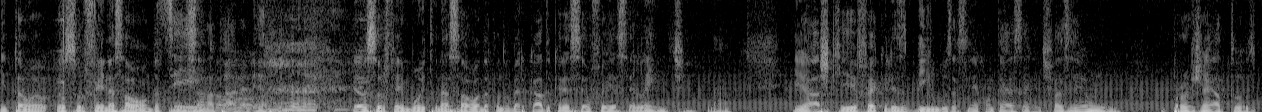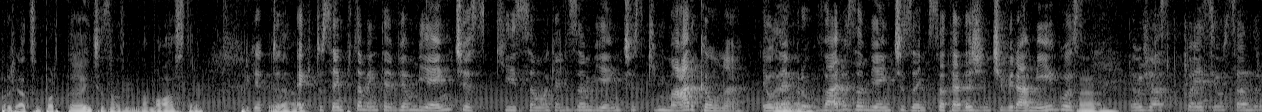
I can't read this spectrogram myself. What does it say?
Então eu, eu surfei nessa onda, como Sim, disse a Natália como... ali. eu surfei muito nessa onda quando o mercado cresceu, foi excelente, né? E acho que foi aqueles bingos assim que acontece a gente fazer um, projetos, projetos importantes na, na mostra. Porque tu, é. é. que tu sempre também teve ambientes que são aqueles ambientes que marcam, né? Eu é. lembro vários ambientes antes até da gente virar amigos. É. Eu já conheci o Sandro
